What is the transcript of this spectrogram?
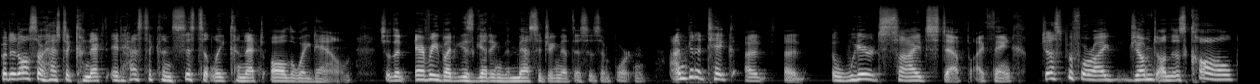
but it also has to connect, it has to consistently connect all the way down so that everybody is getting the messaging that this is important. I'm going to take a, a a weird sidestep, I think. Just before I jumped on this call,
